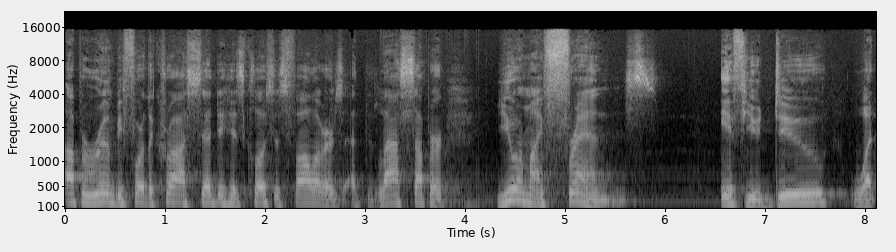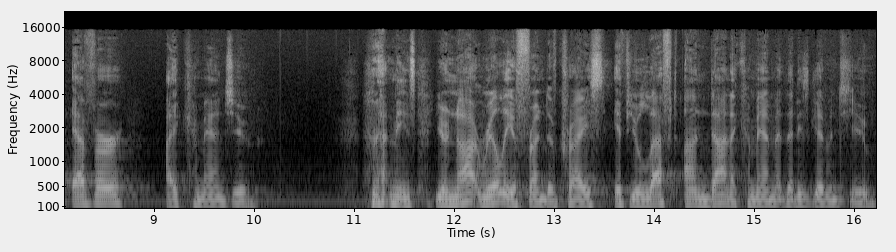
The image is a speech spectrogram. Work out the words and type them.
upper room before the cross said to his closest followers at the Last Supper, You are my friends if you do whatever I command you. That means you're not really a friend of Christ if you left undone a commandment that he's given to you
